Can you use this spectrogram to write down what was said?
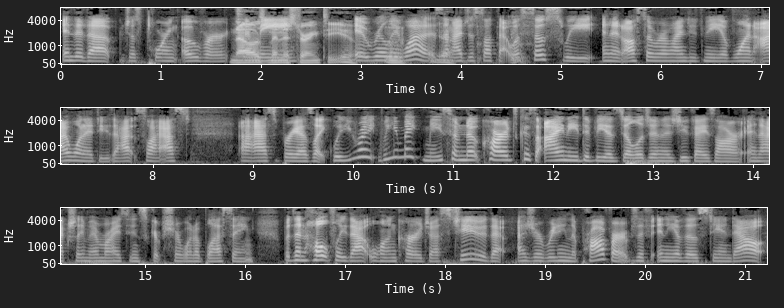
ended up just pouring over Now to I was me. ministering to you. It really mm, was. And I just thought that was so sweet. And it also reminded me of one, I want to do that. So I asked, I asked Brie, I was like, will you write, will you make me some note cards? Cause I need to be as diligent as you guys are and actually memorizing scripture. What a blessing. But then hopefully that will encourage us too, that as you're reading the Proverbs, if any of those stand out,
